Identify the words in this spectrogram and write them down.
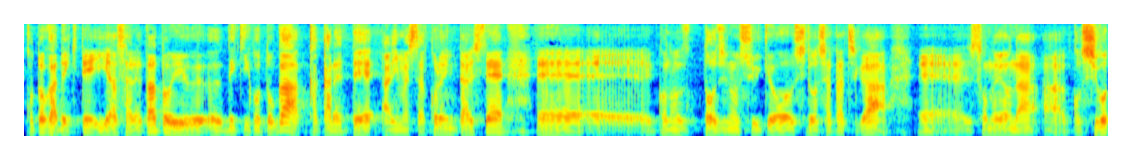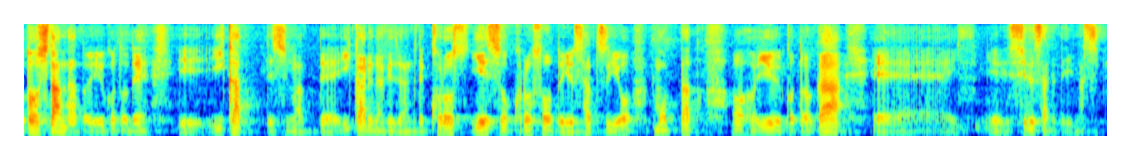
ことができて癒されたという出来事が書かれてありましたこれに対して、えー、この当時の宗教指導者たちが、えー、そのようなあこう仕事をしたんだということで、怒ってしまって怒るだけじゃなくて殺すイエスを殺そうという殺意を持ったということが、えー、記されています。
